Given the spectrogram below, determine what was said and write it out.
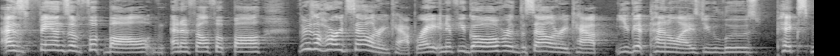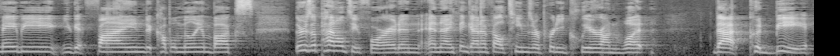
as fans of football, NFL football, there's a hard salary cap, right? And if you go over the salary cap, you get penalized, you lose picks, maybe you get fined a couple million bucks. There's a penalty for it, and and I think NFL teams are pretty clear on what that could be.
